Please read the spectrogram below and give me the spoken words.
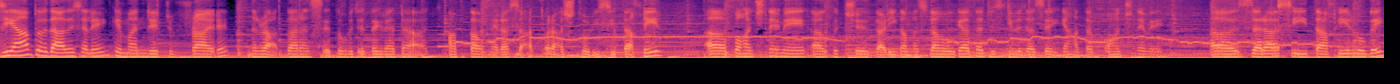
जी आपको बताते चले कि मंडे टू फ्राइडे रात बारह से दो बजे तक रहता है आपका और मेरा साथ। और आज थोड़ी सी तखीर पहुँचने में आ, कुछ गाड़ी का मसला हो गया था जिसकी वजह से यहाँ तक पहुँचने में ज़रा सी तखीर हो गई।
